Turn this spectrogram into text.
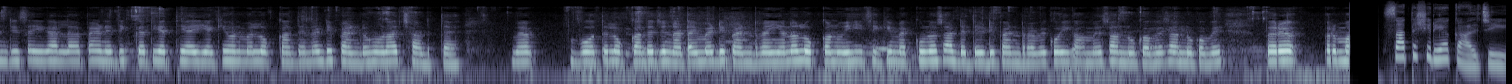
ਹਾਂਜੀ, ਸਹੀ ਗੱਲ ਹੈ ਭੈਣੇ, ਦਿੱਕਤ ਹੀ ਇੱਥੇ ਆਈ ਹੈ ਕਿ ਹੁਣ ਮੈਂ ਲੋਕਾਂ ਤੇ ਨਾ ਡਿਪੈਂਡ ਹੋਣਾ ਛੱਡਤਾ ਹੈ। ਮੈਂ ਬਹੁਤ ਲੋਕਾਂ ਤੇ ਜਿੰਨਾ ਟਾਈਮ ਮੈਂ ਡਿਪੈਂਡ ਰਹੀ ਹਾਂ ਨਾ, ਲੋਕਾਂ ਨੂੰ ਇਹੀ ਸੀ ਕਿ ਮੈਕੂ ਨਾ ਸਾਡੇ ਤੇ ਡਿਪੈਂਡ ਰਵੇ, ਕੋਈ ਕੰਮ ਹੈ, ਸਾਨੂੰ ਕਵੇ ਸਾਨੂੰ ਕਵੇ। ਪਰ ਪਰਮਾ ਸਤਿ ਸ਼੍ਰੀ ਅਕਾਲ ਜੀ।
